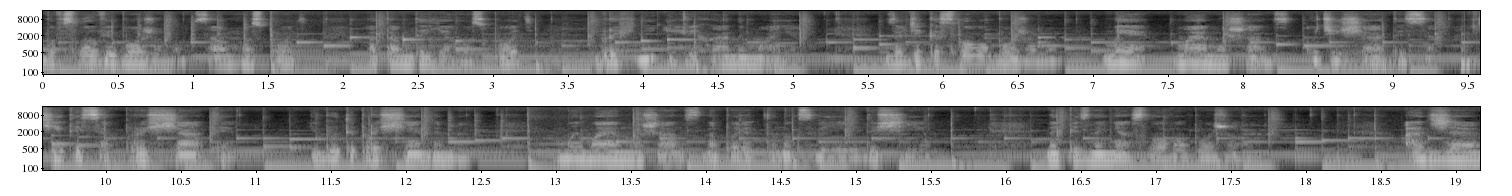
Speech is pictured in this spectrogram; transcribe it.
Бо в Слові Божому сам Господь, а там, де є Господь, брехні і гріха немає. Завдяки Слову Божому ми маємо шанс очищатися, вчитися прощати і бути прощеними. Ми маємо шанс на порятунок своєї душі, на пізнання Слова Божого. Адже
